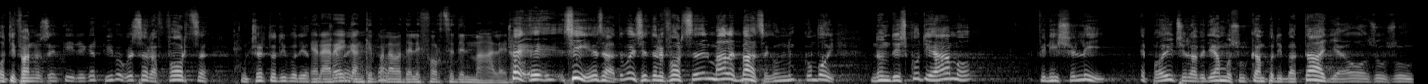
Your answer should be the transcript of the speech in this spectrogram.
o ti fanno sentire cattivo, questo rafforza un certo tipo di atteggiamento. Era Reagan che parlava delle forze del male. No? Cioè, eh, sì, esatto, voi siete le forze del male, basta, con, con voi non discutiamo, finisce lì e poi ce la vediamo sul campo di battaglia o su, su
